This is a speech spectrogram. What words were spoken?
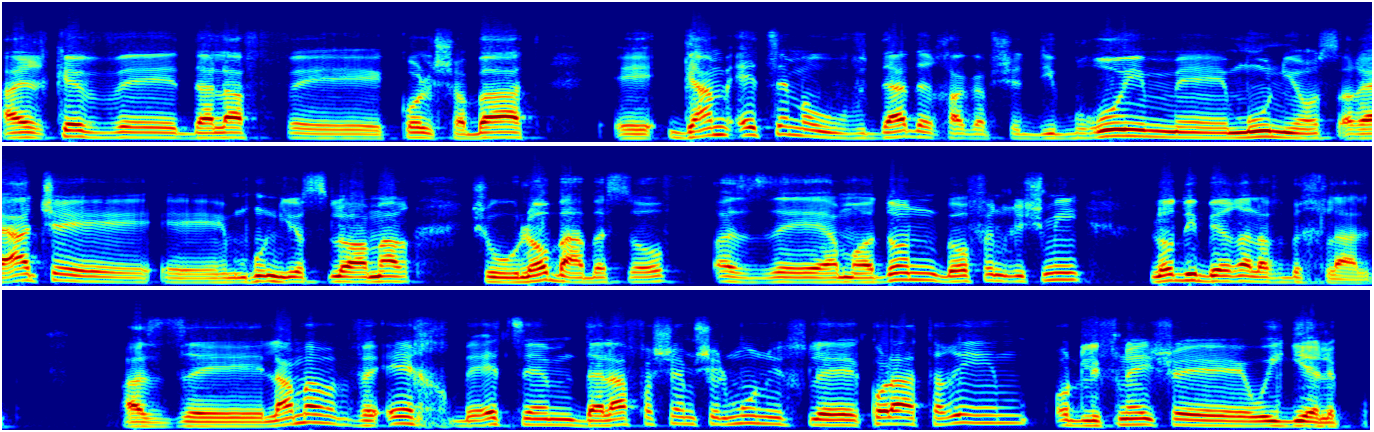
ההרכב אה, דלף כל שבת, גם עצם העובדה דרך אגב שדיברו עם מוניוס, הרי עד שמוניוס לא אמר שהוא לא בא בסוף, אז המועדון באופן רשמי לא דיבר עליו בכלל. אז uh, למה ואיך בעצם דלף השם של מוניוס לכל האתרים עוד לפני שהוא הגיע לפה?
